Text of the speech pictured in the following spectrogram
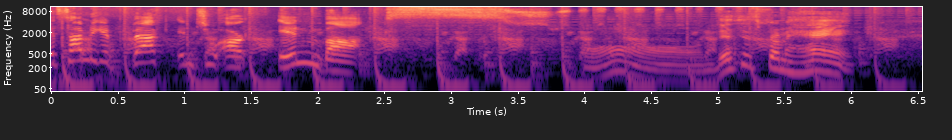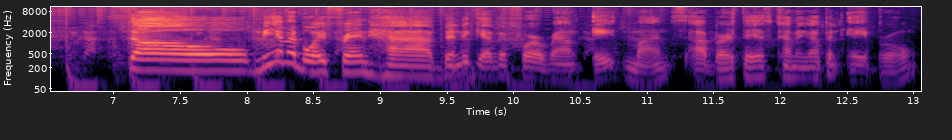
It's time to get back into our inbox. Oh, this is from Hank. So, me and my boyfriend have been together for around eight months. Our birthday is coming up in April.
